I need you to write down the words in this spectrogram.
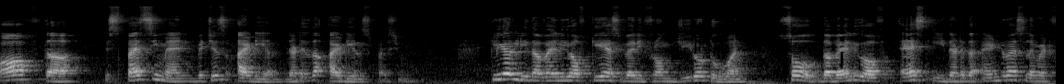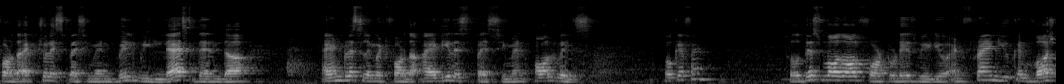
of the specimen which is ideal that is the ideal specimen clearly the value of ks vary from 0 to 1 so the value of se that is the endurance limit for the actual specimen will be less than the endurance limit for the ideal specimen always. Okay fine? So this was all for today's video. And friend you can watch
